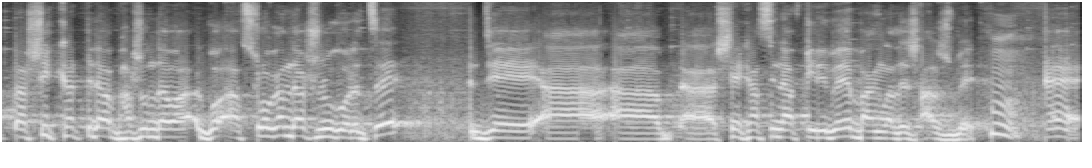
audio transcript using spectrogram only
আপনার শিক্ষার্থীরা ভাষণ দেওয়া স্লোগান দেওয়া শুরু করেছে যে শেখ হাসিনা ফিরবে বাংলাদেশ আসবে। হ্যাঁ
